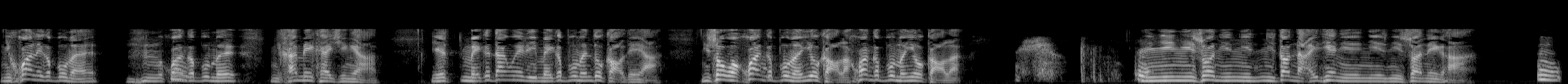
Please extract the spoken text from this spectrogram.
你换了一个部门，嗯换个部门你还没开心呀？也每个单位里每个部门都搞的呀。你说我换个部门又搞了，换个部门又搞了，对你你你说你你你到哪一天你你你算那个啊？嗯，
